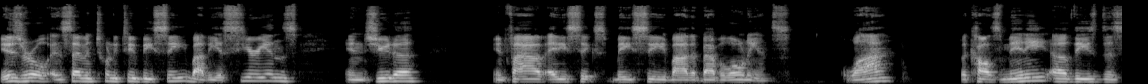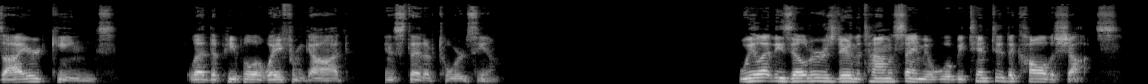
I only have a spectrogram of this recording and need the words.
Israel in 722 BC by the Assyrians, and Judah in 586 BC by the Babylonians. Why? Because many of these desired kings led the people away from God instead of towards Him. We, like these elders during the time of Samuel, will be tempted to call the shots,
